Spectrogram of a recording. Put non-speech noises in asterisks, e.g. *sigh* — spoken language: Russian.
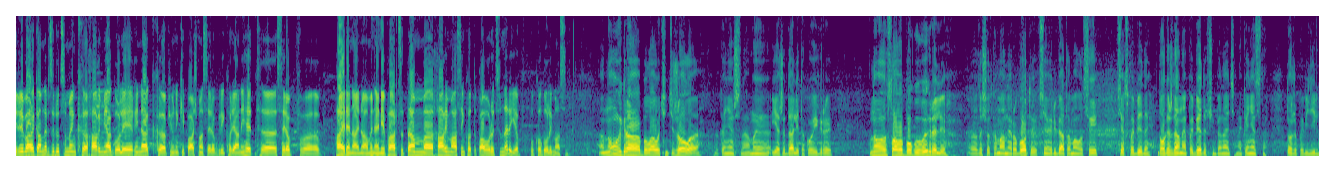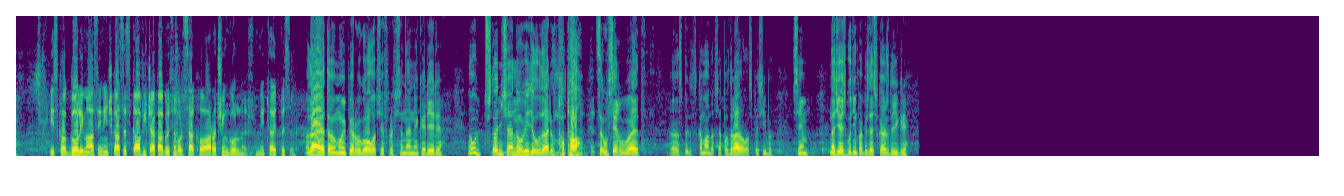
Սիրելի բարեկամներ, զրուցում ենք ը, խաղի միակ գոլի հեղինակ ը, Փյունիկի պաշտպան Սերոբ Գրիգորյանի հետ։ Ը, Սերոբ ը, հայերեն այնուամենայնիվ հարցը տամ ը, խաղի մասին քո տպավորությունները եւ քո գոլի մասին։ Ну, игра была очень тяжелая, конечно. Мы и ожидали такой игры. Но, слава богу, выиграли э, за счет командной работы. Все ребята молодцы. Всех с победой. Долгожданная победа в чемпионате. Наконец-то тоже победили. Իսկ քո գոլի մասին ինչ կասես, կա վիճակագրություն, որ սա քո առաջին գոլն էր։ Միթե այդպես է։ Да, это мой первый гол вообще в профессиональной карьере. Ну, что, нечаянно увидел, ударил, *laughs* попал. Це У всех бывает. Э, сп- Команда вся поздравила, спасибо всем. Надеюсь, будем побеждать в каждой игре.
